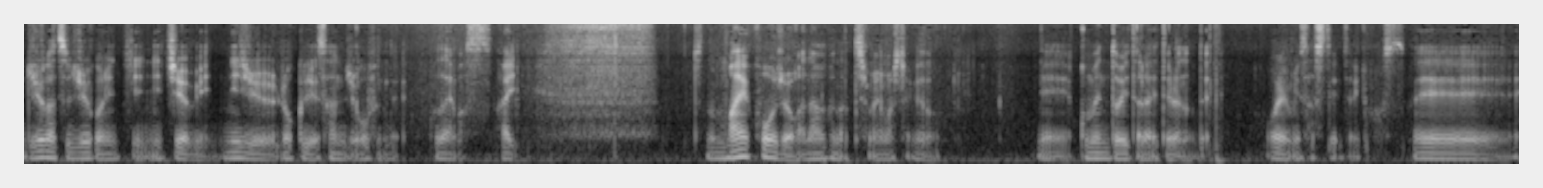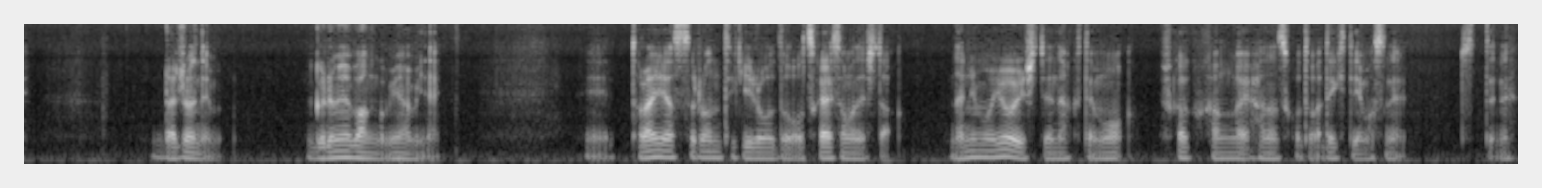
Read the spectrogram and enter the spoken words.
10月15日日曜日26時35分でございます。はい。ちょっと前工場が長くなってしまいましたけど、えーコメントをいただいてるので、お読みさせていただきます。えー、ラジオネーム、グルメ番組は見ない。えートライアスロン的労働お疲れ様でした。何も用意してなくても深く考え話すことができていますね。つってね。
